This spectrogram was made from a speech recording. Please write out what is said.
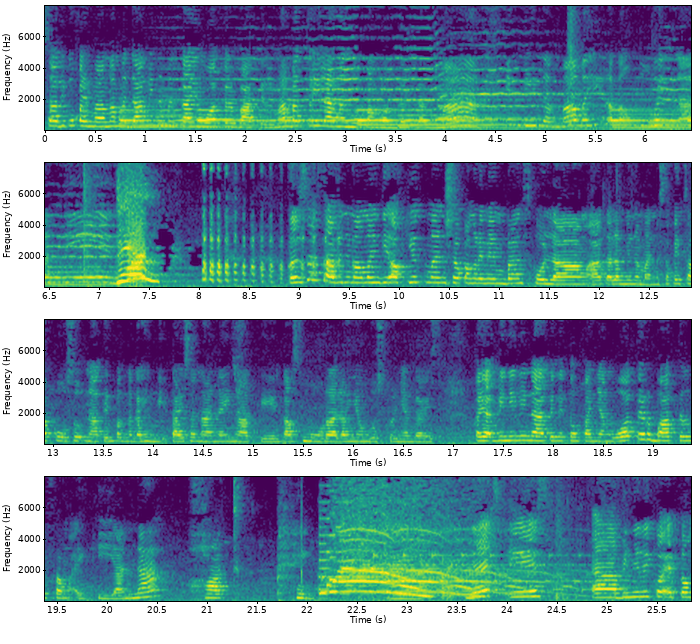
Sabi ko kay mama, madami naman tayong water bottle. Ma, ba't kailangan mo pang magdagdag, ma? Hindi na, ma. Mahirap ang buhay natin. Kasi sabi ni mama, hindi oh, cute man siya, pang remembrance ko lang. At alam niyo naman, masakit sa puso natin pag nagahindi tayo sa nanay natin. Tapos mura lang yung gusto niya, guys. Kaya binili natin itong kanyang water bottle from IKEA na hot pink. Next is, uh, binili ko itong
